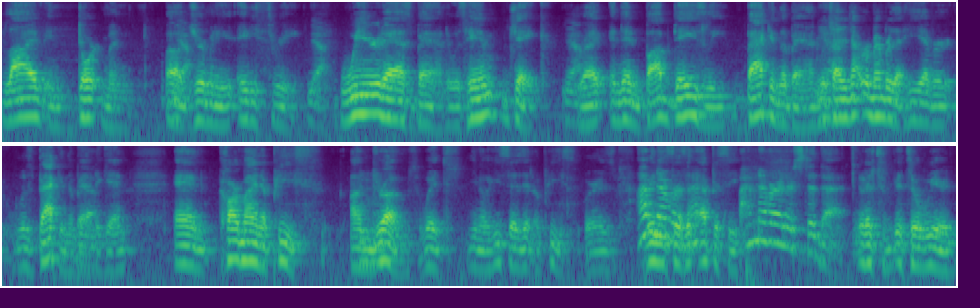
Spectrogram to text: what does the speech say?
live in Dortmund, uh, Yeah. Germany, '83. yeah, Weird ass band. It was him, Jake, Yeah. right, and then Bob Daisley back in the band, which Yeah. I did not remember that he ever was back in the band Yeah. again, and Carmine Appice on Mm-hmm. drums, which you know he says it a piece, whereas I've Vinny never says it epice. I've never understood that. And it's it's a weird.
